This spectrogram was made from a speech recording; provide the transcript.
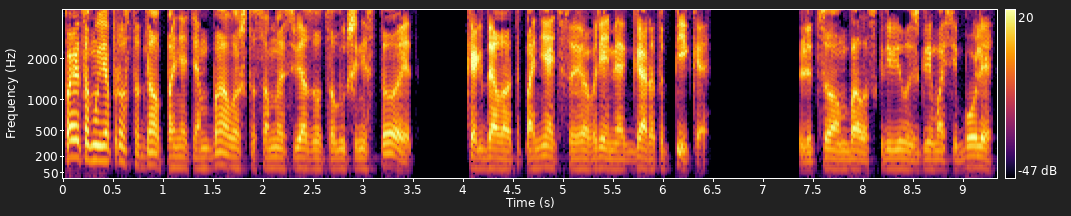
Поэтому я просто дал понять Амбалу, что со мной связываться лучше не стоит, как дал это понять в свое время Гаррету Пика. Лицо Амбала скривилось в гримасе боли,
